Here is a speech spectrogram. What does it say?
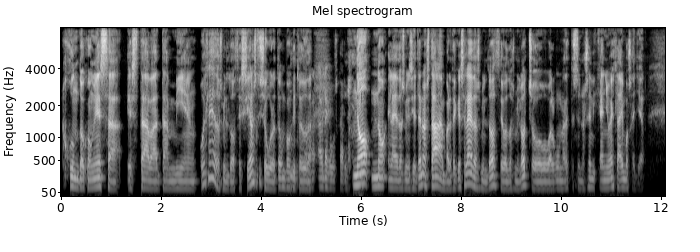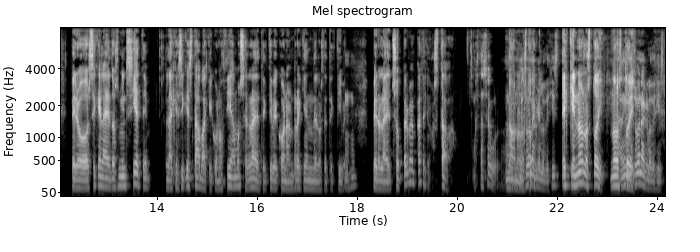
junto con esa estaba también. ¿O es la de 2012? Sí, ya no estoy seguro, tengo un poquito de duda. Habrá que buscarlo. No, no, en la de 2007 no estaba, me parece que es la de 2012 o 2008 o alguna de estas, no sé ni qué año es, la vimos ayer. Pero sí que en la de 2007, la que sí que estaba, que conocíamos, era la Detective Conan, Requiem de los Detectives. Pero la de Chopper me parece que no estaba. ¿Estás seguro? No, no, Me no suena estoy- que lo dijiste. Es que no lo estoy, no lo a mí me suena que lo dijiste.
